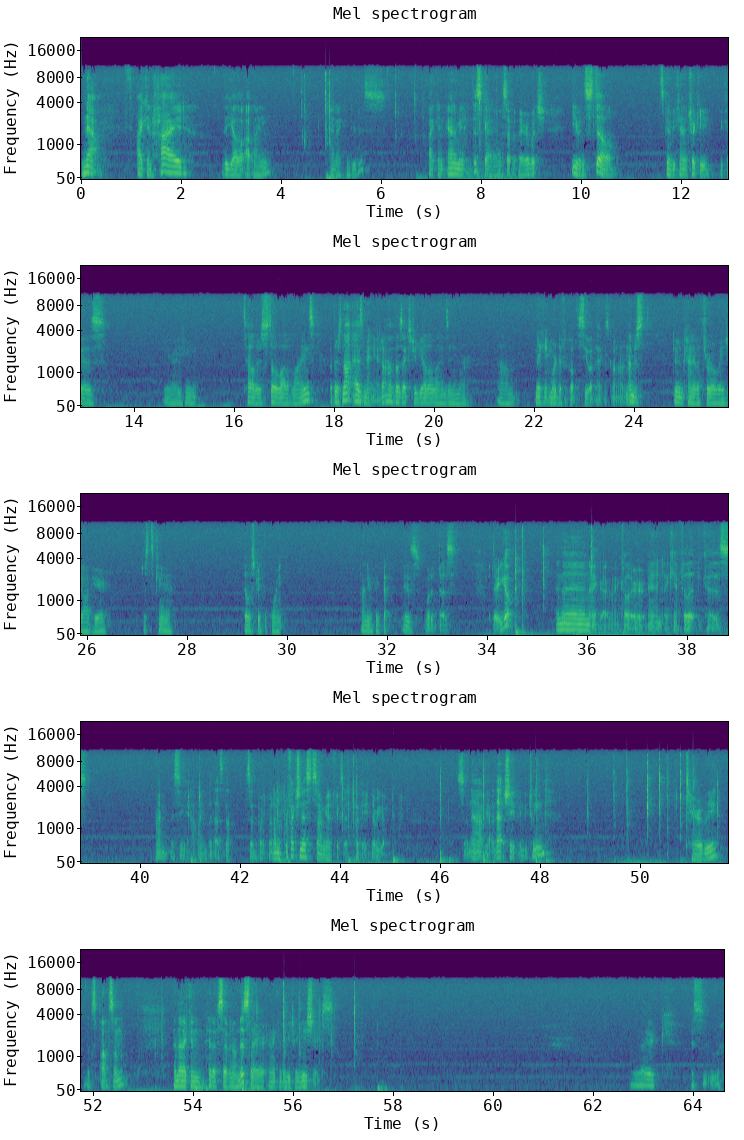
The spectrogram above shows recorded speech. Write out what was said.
Now, I can hide the yellow outlining, and I can do this. I can animate this guy on a separate layer, which even still, it's going to be kind of tricky because, you know, you can tell there's still a lot of lines, but there's not as many. I don't have those extra yellow lines anymore, um, making it more difficult to see what the heck is going on. And I'm just doing kind of a throwaway job here, just to kind of illustrate the point. I don't even think that is what it does. But there you go. And then I grab my color and I can't fill it because I'm missing an outline, but that's not the point. But I'm a perfectionist, so I'm going to fix it. Okay, there we go. So now I've got that shape in between. Terribly, looks awesome. And then I can hit F7 on this layer and I can in between these shapes. Like Isu.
